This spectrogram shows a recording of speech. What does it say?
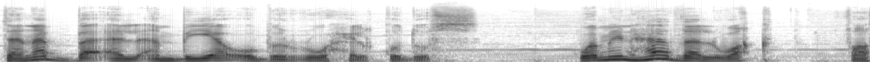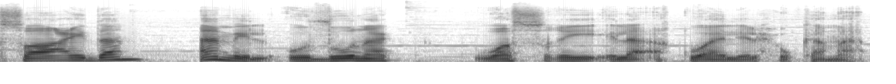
تنبأ الأنبياء بالروح القدس ومن هذا الوقت فصاعدا امل اذنك واصغي إلى أقوال الحكماء.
